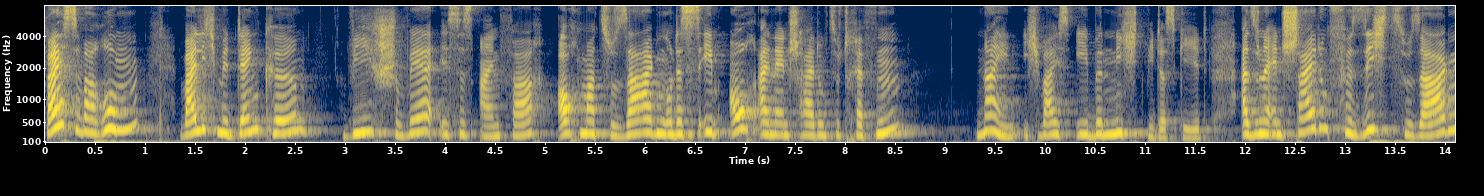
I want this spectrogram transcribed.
Weißt du warum? Weil ich mir denke, wie schwer ist es einfach, auch mal zu sagen, und es ist eben auch eine Entscheidung zu treffen, nein, ich weiß eben nicht, wie das geht. Also eine Entscheidung für sich zu sagen,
